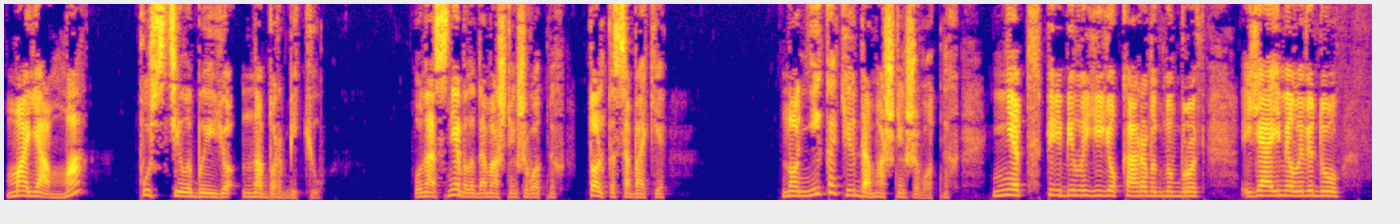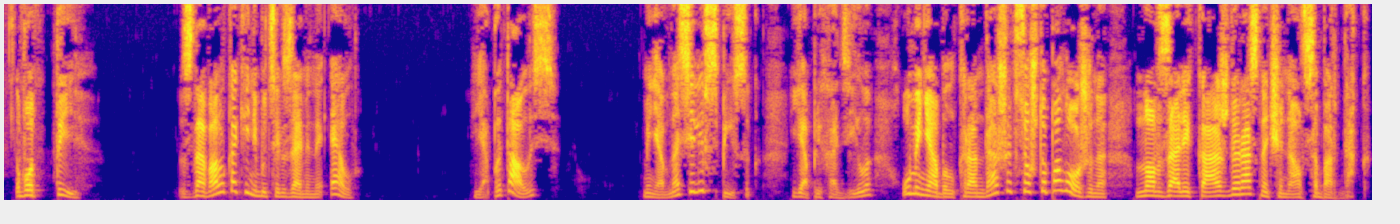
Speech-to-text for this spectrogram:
Моя ма пустила бы ее на барбекю. У нас не было домашних животных, только собаки — но никаких домашних животных. Нет, — перебила ее Кара, выгнув бровь, — я имела в виду, вот ты сдавала какие-нибудь экзамены, Эл? Я пыталась. Меня вносили в список. Я приходила, у меня был карандаш и все, что положено, но в зале каждый раз начинался бардак.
